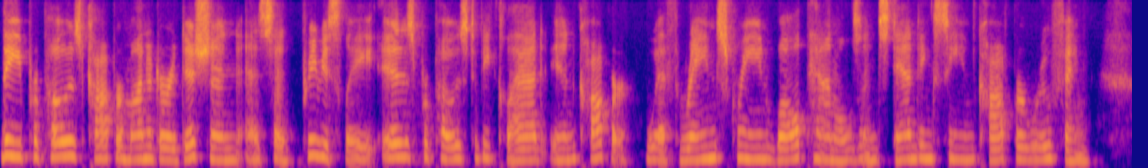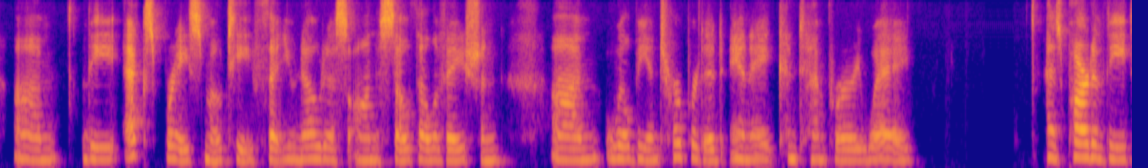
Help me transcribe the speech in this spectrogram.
The proposed copper monitor edition, as said previously, is proposed to be clad in copper with rain screen wall panels and standing seam copper roofing um, the X-brace motif that you notice on the south elevation um, will be interpreted in a contemporary way. As part of the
